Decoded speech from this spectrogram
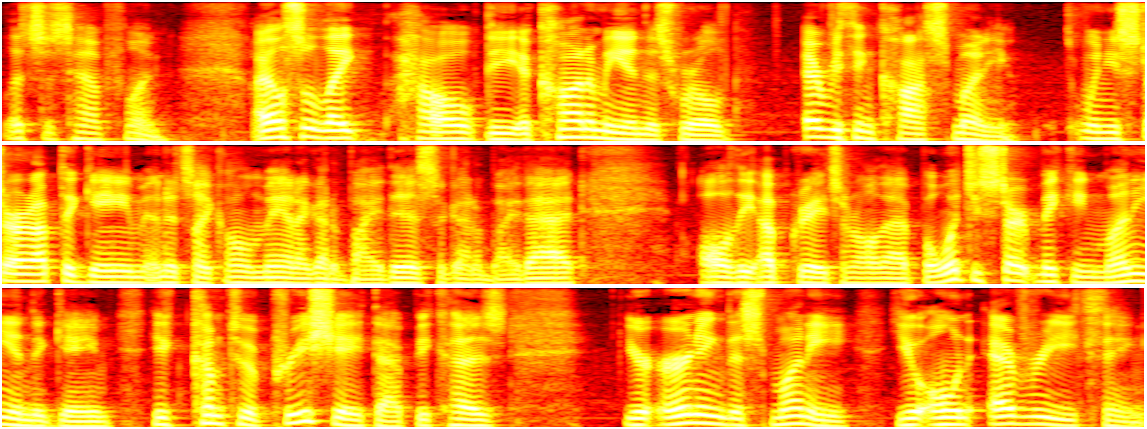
Let's just have fun. I also like how the economy in this world, everything costs money. When you start up the game and it's like, oh man, I got to buy this, I got to buy that, all the upgrades and all that. But once you start making money in the game, you come to appreciate that because you're earning this money. You own everything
